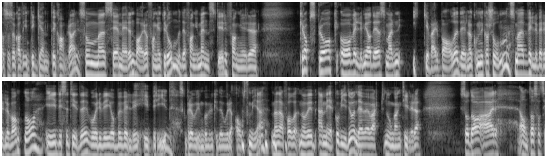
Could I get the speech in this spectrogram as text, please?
altså såkalt intelligente kameraer, som ser mer enn bare å fange et rom. Det fanger mennesker, fanger kroppsspråk og veldig mye av det som er den ikke-verbale delen av kommunikasjonen, som er veldig, relevant nå i disse tider hvor vi jobber veldig hybrid. Jeg skal prøve å unngå å bruke det ordet altfor mye, men i hvert fall når vi er mer på video enn det vi har vært noen gang tidligere. Så da er antas at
